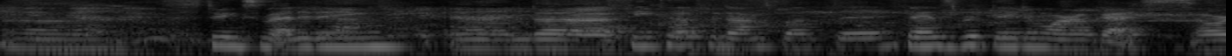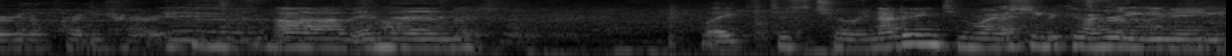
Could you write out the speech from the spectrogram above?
um, doing some editing and uh, Fika for Dan's birthday. Dan's birthday tomorrow, guys. So we're gonna party hard. Um, and then like just chilling, not doing too much because we're leaving.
